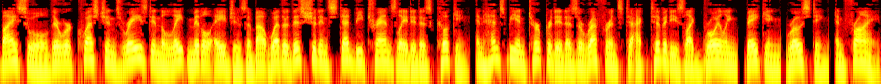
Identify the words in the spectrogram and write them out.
bisul there were questions raised in the late Middle Ages about whether this should instead be translated as cooking, and hence be interpreted as a reference to activities like broiling, baking, roasting, and frying.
